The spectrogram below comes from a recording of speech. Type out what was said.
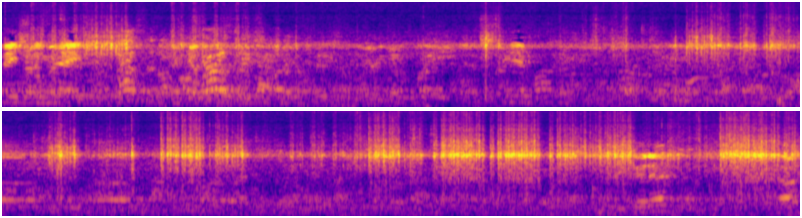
Face to face. Thank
